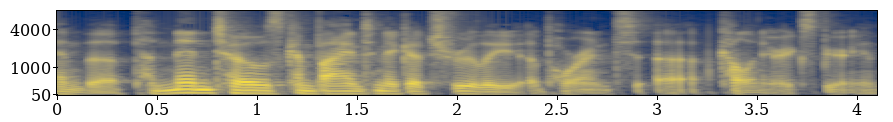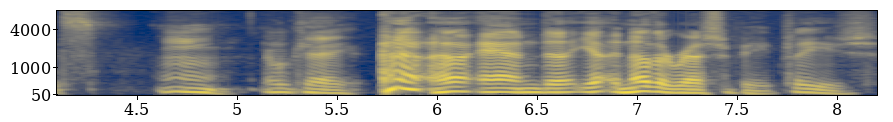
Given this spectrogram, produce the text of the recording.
and the pimentos combine to make a truly abhorrent uh, culinary experience. Mm, okay. and uh, yeah, another recipe, please.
